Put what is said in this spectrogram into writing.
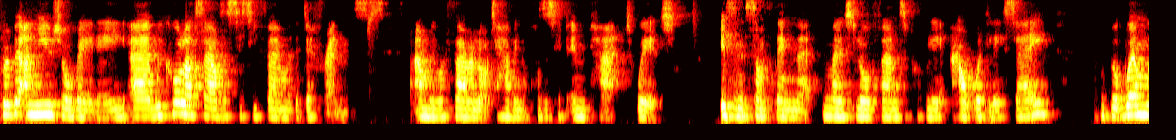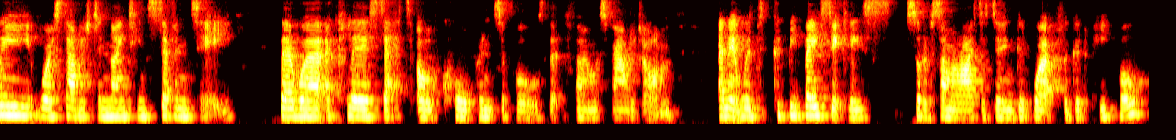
We're a bit unusual, really. Uh, we call ourselves a city firm with a difference, and we refer a lot to having a positive impact, which isn't something that most law firms probably outwardly say. But when we were established in 1970, there were a clear set of core principles that the firm was founded on. And it would could be basically sort of summarized as doing good work for good people.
